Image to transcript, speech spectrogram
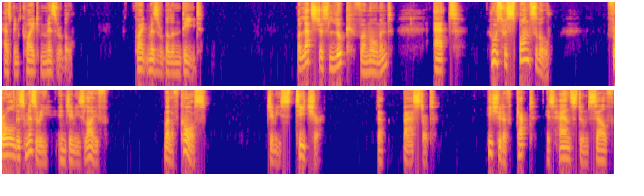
has been quite miserable. Quite miserable indeed. But let's just look for a moment at who's responsible for all this misery in Jimmy's life. Well, of course, Jimmy's teacher. That bastard. He should have kept his hands to himself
